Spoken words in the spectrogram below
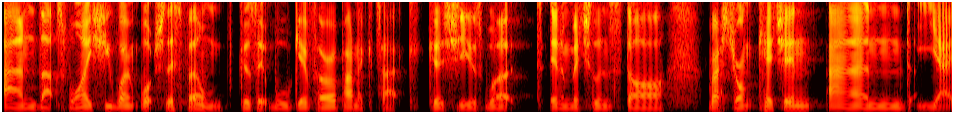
And that's why she won't watch this film because it will give her a panic attack because she has worked in a Michelin star restaurant kitchen. And yeah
